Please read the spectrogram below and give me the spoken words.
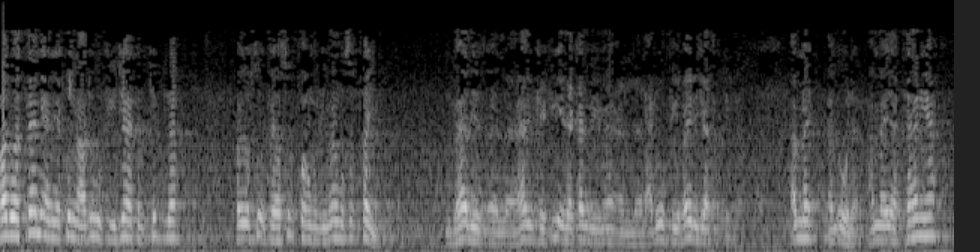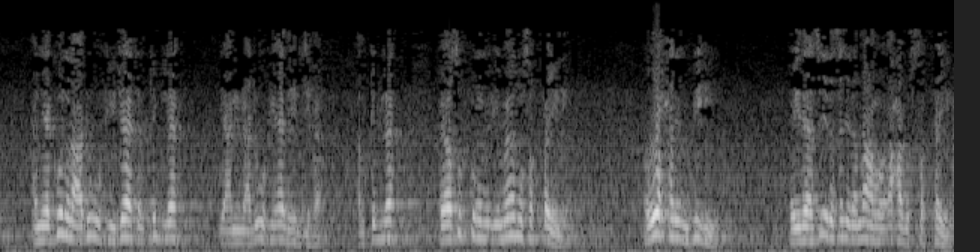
قال والثاني أن يكون العدو في جهة القبلة فيصفهم الإمام صفين. بهذه هذه الكيفية إذا كان العدو في غير جهة القبلة. أما الأولى أما الثانية أن يكون العدو في جهة القبلة يعني العدو في هذه الجهة. القبلة فيصفهم الإمام صفين ويحرم به فإذا سجد سجد معه أحد الصفين.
